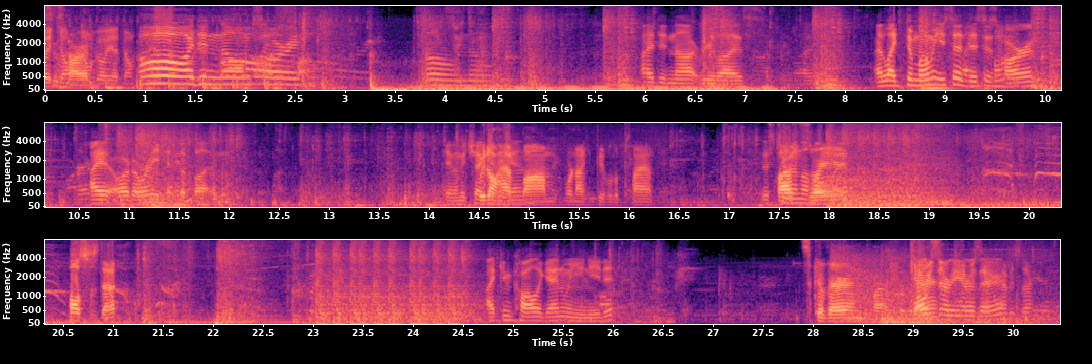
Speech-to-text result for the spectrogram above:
wait, this is don't, hard. don't go yet. Don't go Oh, I didn't know. I'm sorry. Oh no. I did not realize. I like the moment you said this is hard. I had already hit the button. Okay, let me check. We don't it have again. bomb. We're not gonna be able to plant. There's two Flash in the hallway. here. Pulse is dead. I can call again when you need it. It's Caveira and Flash over Cavi's there. there. three are Cavi's there. there. There.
